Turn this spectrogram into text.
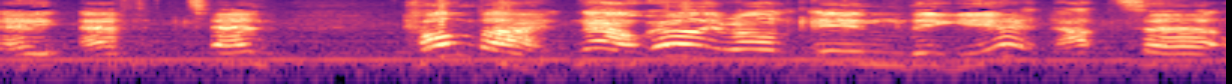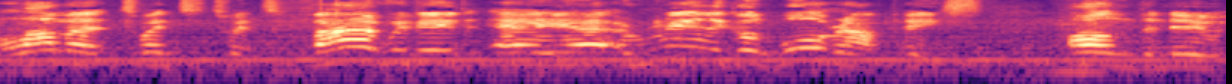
AF10 Combine. Now earlier on in the year at uh, LAMMA 2025 we did a, uh, a really good walk around piece on the new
